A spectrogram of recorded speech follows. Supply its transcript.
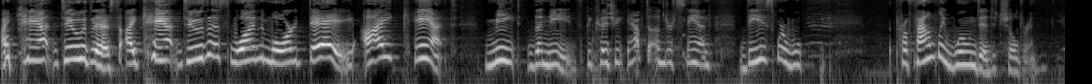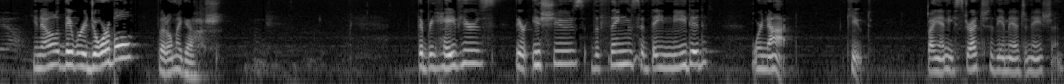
I can't do this. I can't do this one more day. I can't meet the needs because you have to understand these were profoundly wounded children. Yeah. You know, they were adorable, but oh my gosh. Their behaviors, their issues, the things that they needed were not cute by any stretch of the imagination.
